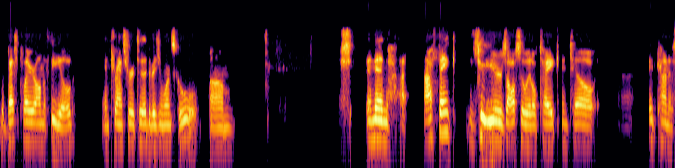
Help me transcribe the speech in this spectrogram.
the best player on the field, and transfer to a Division One school. Um, and then I, I think two years also it'll take until uh, it kind of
